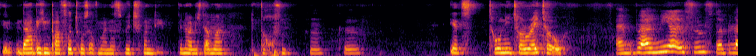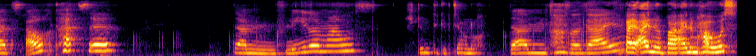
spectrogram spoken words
Den, da habe ich ein paar Fotos auf meiner Switch von dem. Den habe ich da mal getroffen. Hm, okay. Jetzt Tony Toretto. Ähm, bei mir ist fünfter Platz auch Katze. Dann Fledermaus. Stimmt, die gibt's ja auch noch. Dann Papagei. Bei einem, bei einem Haus,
